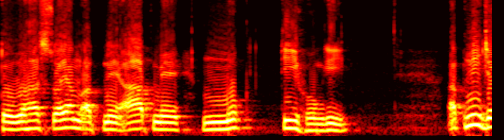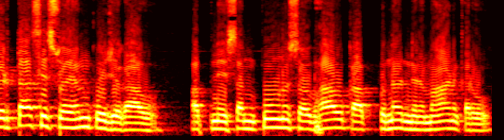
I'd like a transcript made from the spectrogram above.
तो वह स्वयं अपने आप में मुक्ति होगी। अपनी जड़ता से स्वयं को जगाओ, अपने संपूर्ण स्वभाव का पुनर्निर्माण करो,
